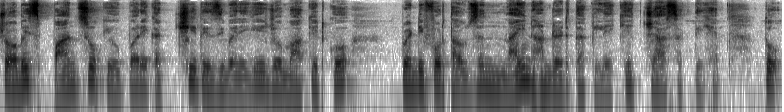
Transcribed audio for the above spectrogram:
24,500 के ऊपर एक अच्छी तेज़ी बनेगी जो मार्केट को 24,900 तक लेके जा सकती है। तो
